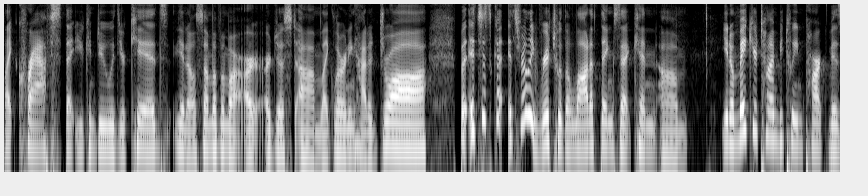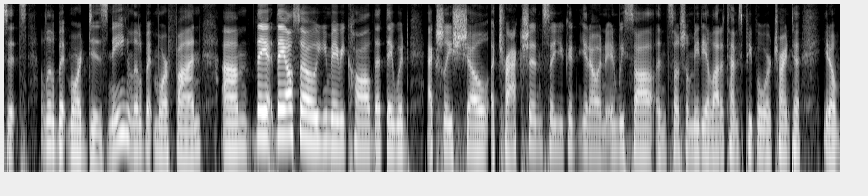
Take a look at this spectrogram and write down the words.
like crafts that you can do with your kids. You know, some of them are are, are just um, like learning how to draw, but it's just it's really rich with a lot of things that can. Um, you know, make your time between park visits a little bit more Disney, a little bit more fun. Um, they they also, you may recall that they would actually show attractions, so you could, you know, and, and we saw in social media a lot of times people were trying to, you know,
